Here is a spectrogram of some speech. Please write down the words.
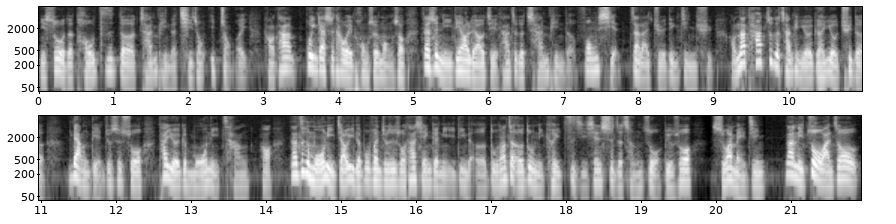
你所有的投资的产品的其中一种而已。好，它不应该视它为洪水猛兽，但是你一定要了解它这个产品的风险，再来决定进去。好，那它这个产品有一个很有趣的亮点，就是说它有一个模拟仓。好，那这个模拟交易的部分，就是说它先给你一定的额度，那这额度你可以自己先试着乘坐，比如说十万美金。那你做完之后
